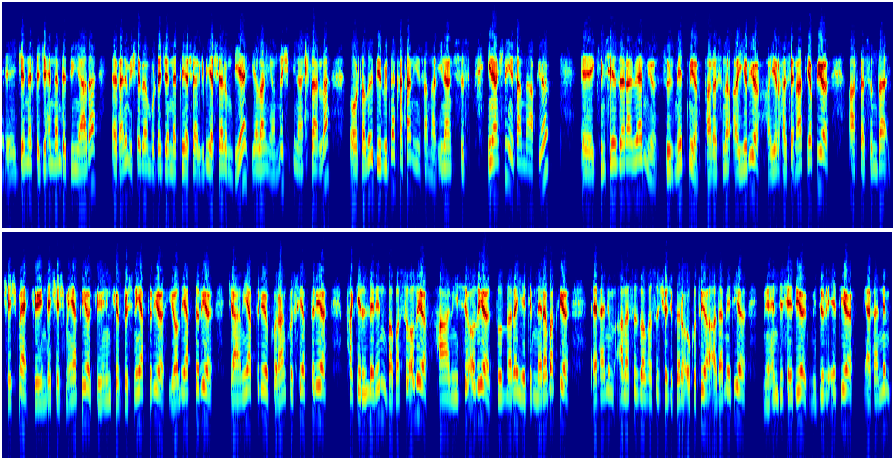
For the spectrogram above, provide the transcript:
e, cennette cehennemde dünyada efendim işte ben burada cennette yaşar gibi yaşarım diye yalan yanlış inançlarla ortalığı birbirine katan insanlar inançsız. İnançlı insan ne yapıyor? E, kimseye zarar vermiyor zulmetmiyor parasını ayırıyor hayır hasenat yapıyor. Arkasında çeşme, köyünde çeşme yapıyor, köyünün köprüsünü yaptırıyor, yol yaptırıyor, cami yaptırıyor, Kur'an kursu yaptırıyor, fakirlerin babası oluyor, hamisi oluyor, dullara, yetimlere bakıyor, efendim anasız babasız çocukları okutuyor, adam ediyor, mühendis ediyor, müdür ediyor, efendim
